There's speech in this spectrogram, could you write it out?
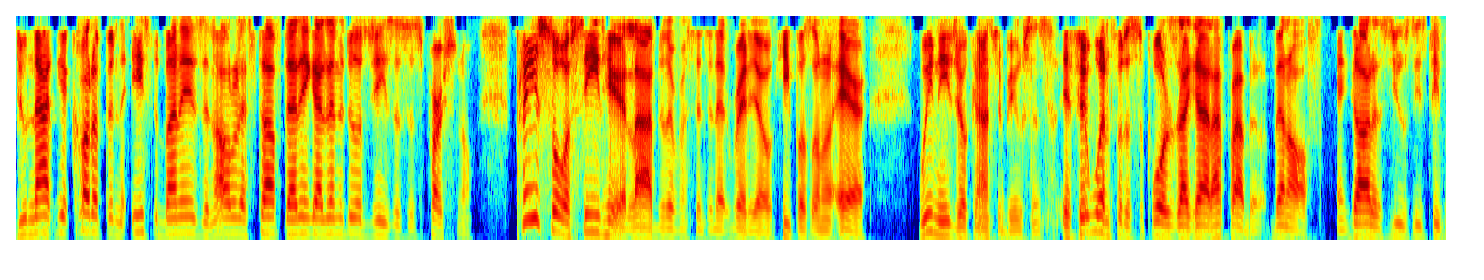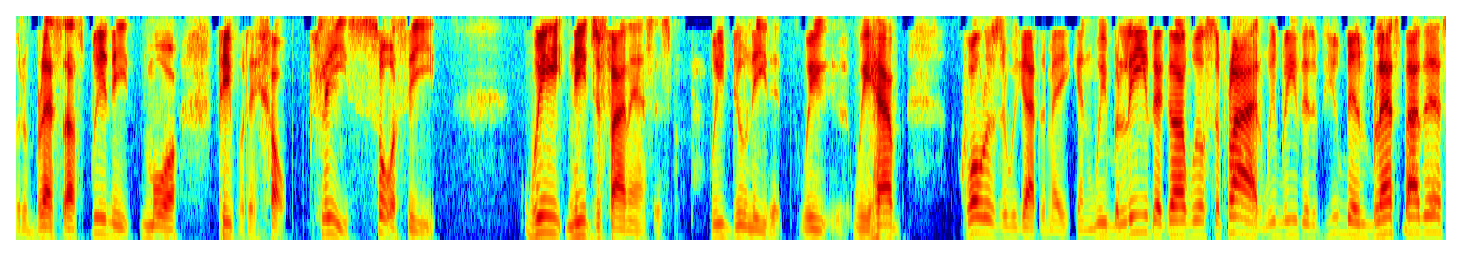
Do not get caught up in the Easter bunnies and all of that stuff. That ain't got nothing to do with Jesus. It's personal. Please sow a seed here at Live Deliverance Internet Radio. Keep us on the air. We need your contributions. If it wasn't for the supporters I got, I'd probably been off. And God has used these people to bless us. We need more people to help. Please sow a seed. We need your finances. We do need it. We we have quotas that we got to make, and we believe that God will supply it. We believe that if you've been blessed by this,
